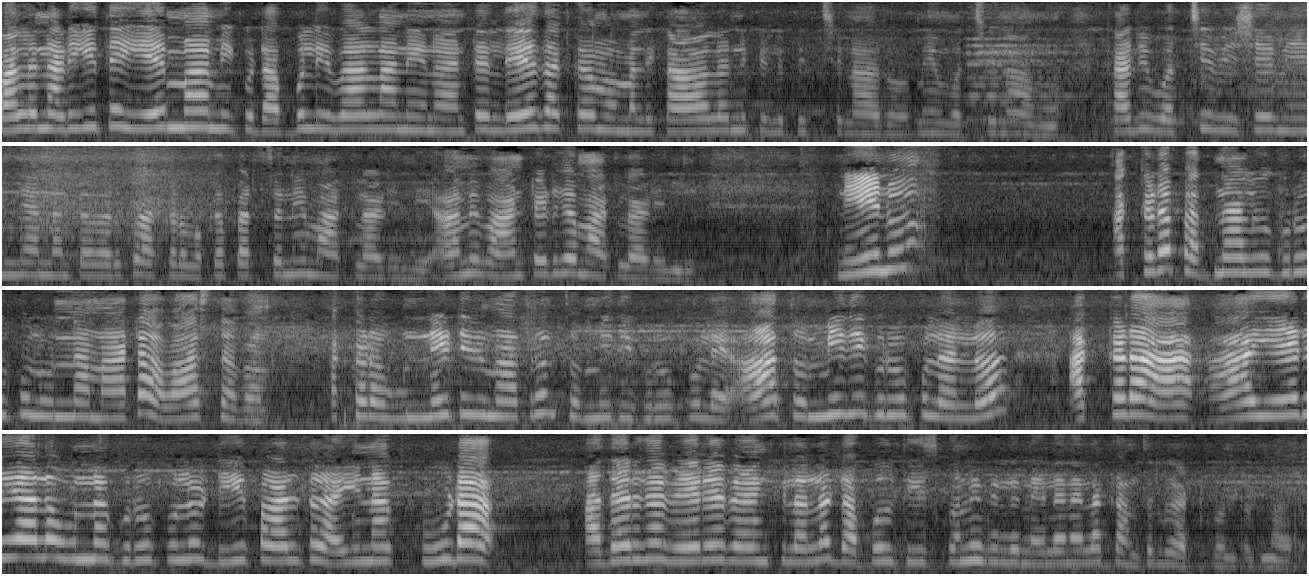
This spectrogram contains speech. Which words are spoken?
వాళ్ళని అడిగితే ఏమ్మా మీకు డబ్బులు ఇవ్వాలా నేను? అంటే లేదక్క మమ్మల్ని కావాలని పిలిపించినారు మేము వచ్చినాము. కానీ వచ్చే విషయం ఏంది? అన్నంత వరకు అక్కడ ఒక పర్సనే మాట్లాడింది. ఆమె వాంటెడ్గా మాట్లాడింది. నేను అక్కడ పద్నాలుగు గ్రూపులు ఉన్నమాట అవాస్తవం. అక్కడ ఉండేటివి మాత్రం తొమ్మిది గ్రూపులే. ఆ తొమ్మిది గ్రూపులలో అక్కడ ఆ- ఏరియాలో ఉన్న గ్రూపులు డిఫాల్ట్ అయినా కూడా అదర్గా వేరే బ్యాంకులలో డబ్బులు తీసుకొని వీళ్ళు నెల నెల కంతులు కట్టుకుంటున్నారు.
